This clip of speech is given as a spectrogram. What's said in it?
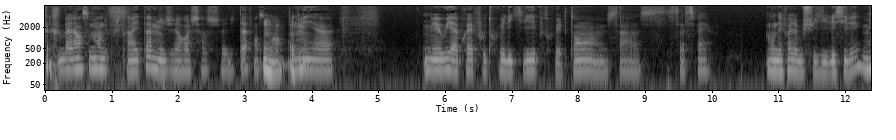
bah Là, en ce moment, du coup, je travaille pas, mais je recherche du taf en ce mhm, moment. Mais mais oui, après, il faut trouver l'équilibre, il faut trouver le temps, euh, ça, ça se fait. Bon, des fois, j'avoue, je suis lessivé, mais,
